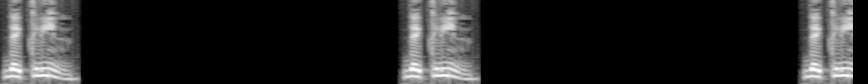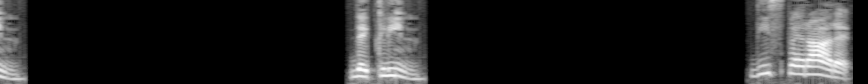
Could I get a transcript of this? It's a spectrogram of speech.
Declin. Declin. Declin. Declin. Disperare.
